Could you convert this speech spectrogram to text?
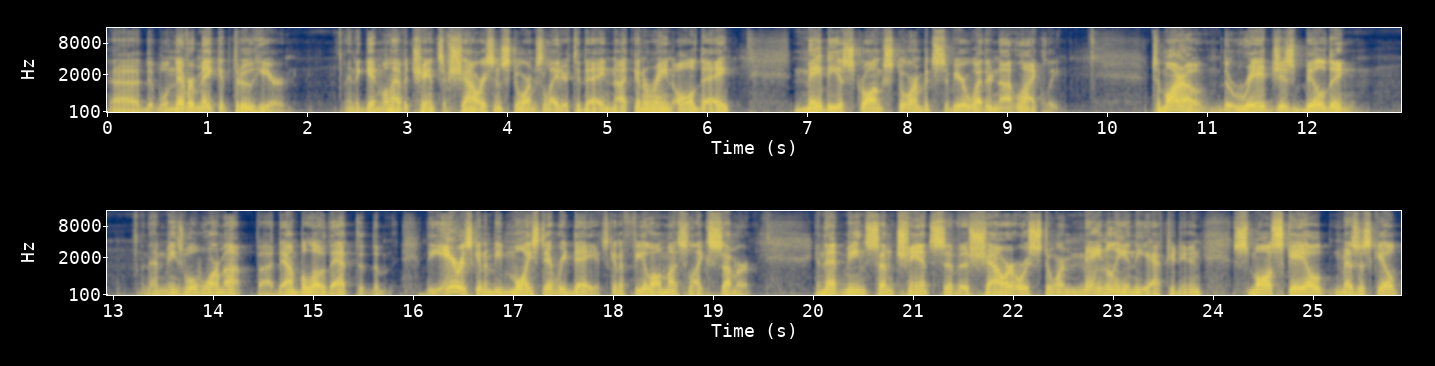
uh, that will never make it through here. And again, we'll have a chance of showers and storms later today. Not going to rain all day. Maybe a strong storm, but severe weather not likely. Tomorrow, the ridge is building. And that means we'll warm up. Uh, down below that, the, the, the air is going to be moist every day. It's going to feel almost like summer. And that means some chance of a shower or storm, mainly in the afternoon. Small scale, mesoscale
